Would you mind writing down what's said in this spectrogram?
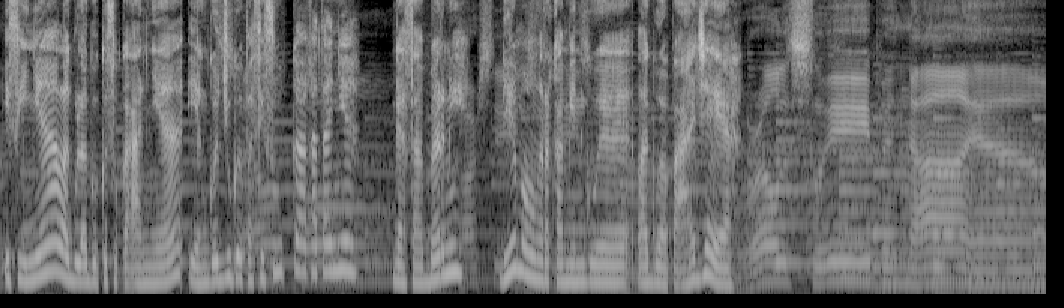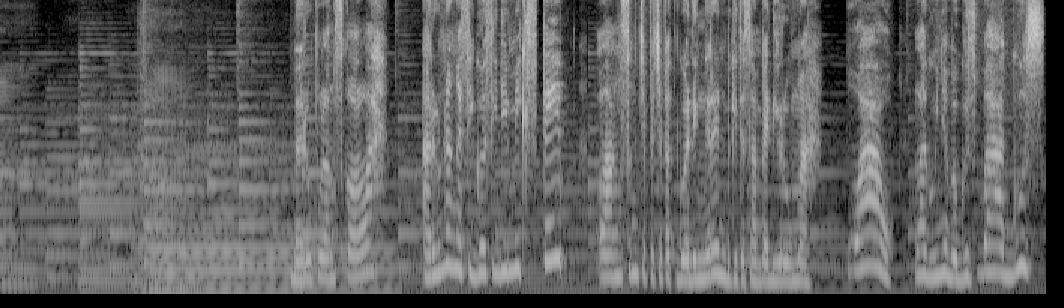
Isinya lagu-lagu kesukaannya yang gue juga pasti suka katanya. Gak sabar nih, dia mau ngerekamin gue lagu apa aja ya. Baru pulang sekolah, Aruna ngasih gue CD mixtape. Langsung cepet-cepet gue dengerin begitu sampai di rumah. Wow, lagunya bagus-bagus.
